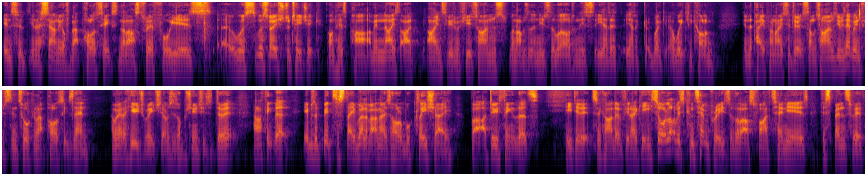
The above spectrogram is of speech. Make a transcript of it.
into you know sounding off about politics in the last three or four years uh, was was very strategic on his part. I mean, I, I, I interviewed him a few times when I was at the News of the World, and he's, he had a he had a, a weekly column in the paper, and I used to do it sometimes. He was never interested in talking about politics then. And we had a huge reach. That was his opportunity to do it. And I think that it was a bid to stay relevant. I know it's a horrible cliche, but I do think that he did it to kind of, you know, he saw a lot of his contemporaries of the last five, ten years dispense with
